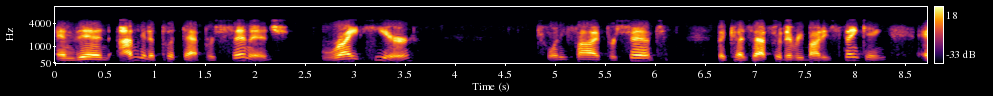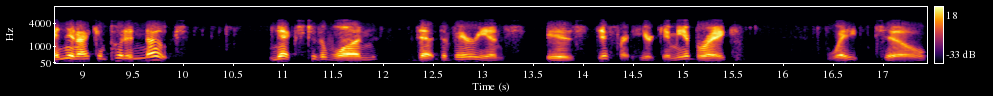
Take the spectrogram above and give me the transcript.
And then I'm going to put that percentage right here, 25%, because that's what everybody's thinking. And then I can put a note next to the one that the variance is different. Here, give me a break. Wait till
